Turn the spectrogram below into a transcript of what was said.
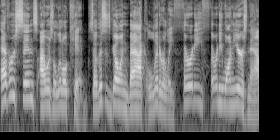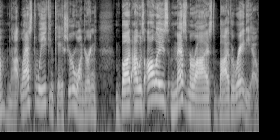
Ever since I was a little kid. So this is going back literally 30, 31 years now, not last week in case you were wondering, but I was always mesmerized by the radio.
